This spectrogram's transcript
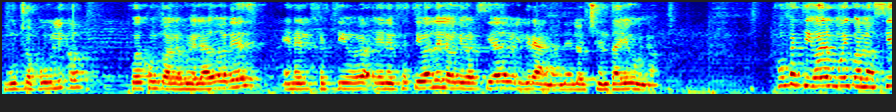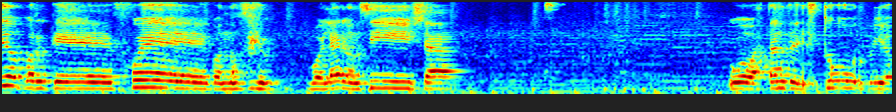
mucho público, fue junto a Los Violadores en el, en el Festival de la Universidad de Belgrano, en el 81. Fue un festival muy conocido porque fue cuando se volaron sillas, hubo bastante disturbio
